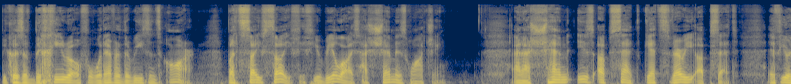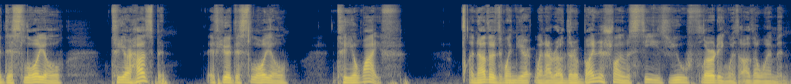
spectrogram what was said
because of Bechira or for whatever the reasons are. But saif saif, if you realize Hashem is watching, and Hashem is upset, gets very upset if you're disloyal to your husband, if you're disloyal to your wife. In other words, when you're when the Ribono Shel Olam sees you flirting with other women,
